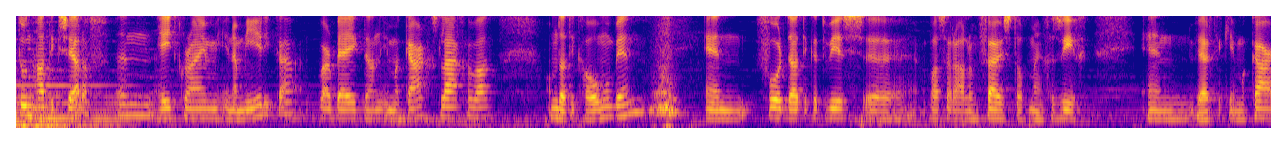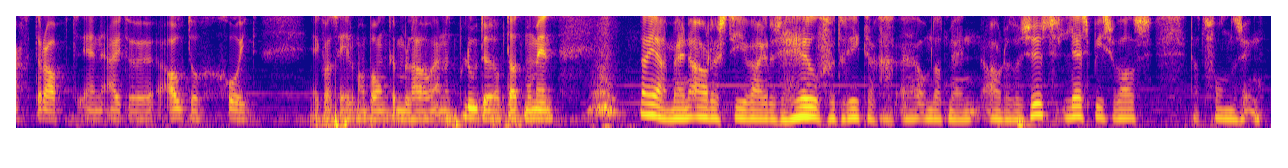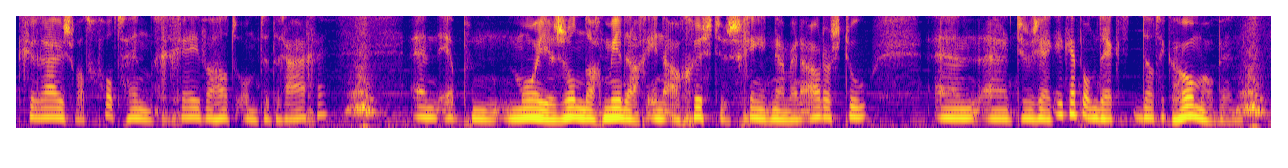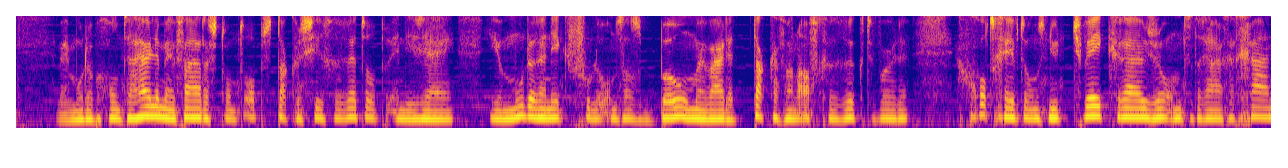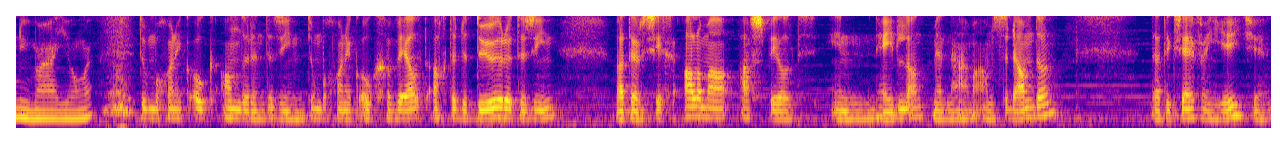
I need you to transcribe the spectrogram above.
Toen had ik zelf een hate crime in Amerika, waarbij ik dan in elkaar geslagen was, omdat ik homo ben. En voordat ik het wist, uh, was er al een vuist op mijn gezicht. En werd ik in elkaar getrapt en uit de auto gegooid. Ik was helemaal bont en blauw aan het bloeden op dat moment. Nou ja, mijn ouders die waren dus heel verdrietig uh, omdat mijn oudere zus lesbisch was. Dat vonden ze een kruis wat God hen gegeven had om te dragen. En op een mooie zondagmiddag in augustus ging ik naar mijn ouders toe. En uh, toen zei ik, ik heb ontdekt dat ik homo ben. Mijn moeder begon te huilen. Mijn vader stond op, stak een sigaret op en die zei: Je moeder en ik voelen ons als bomen waar de takken van afgerukt worden. God geeft ons nu twee kruisen om te dragen. Ga nu maar, jongen. Toen begon ik ook anderen te zien. Toen begon ik ook geweld achter de deuren te zien. Wat er zich allemaal afspeelt in Nederland, met name Amsterdam dan. Dat ik zei van jeetje,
